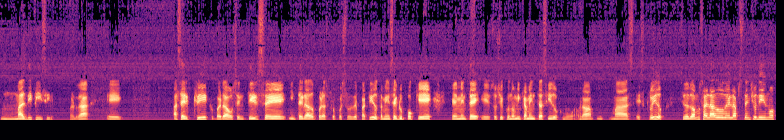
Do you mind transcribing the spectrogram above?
más difícil, ¿verdad? Eh, hacer clic, ¿verdad? O sentirse integrado por las propuestas del partido. También es el grupo que realmente eh, socioeconómicamente ha sido como ahora más excluido. Si nos vamos al lado del abstencionismo,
